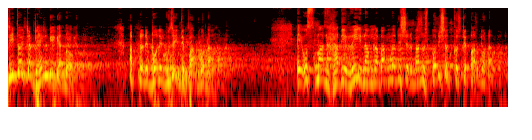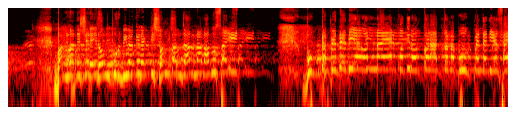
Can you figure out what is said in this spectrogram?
হৃদয়টা ভেঙ্গে গেল। আপনারে বলে বুঝাইতে পারব না। এই ওসমান হাদির ঋণ আমরা বাংলাদেশের মানুষ পরিশোধ করতে পারব না। বাংলাদেশের এই রংপুর বিভাগের একটি সন্তান, যার নাম আবু সাইদ। বুকটা পেতে দিয়ে অন্যায়ের প্রতিরোধ করার জন্য বুক পেতে দিয়েছে।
